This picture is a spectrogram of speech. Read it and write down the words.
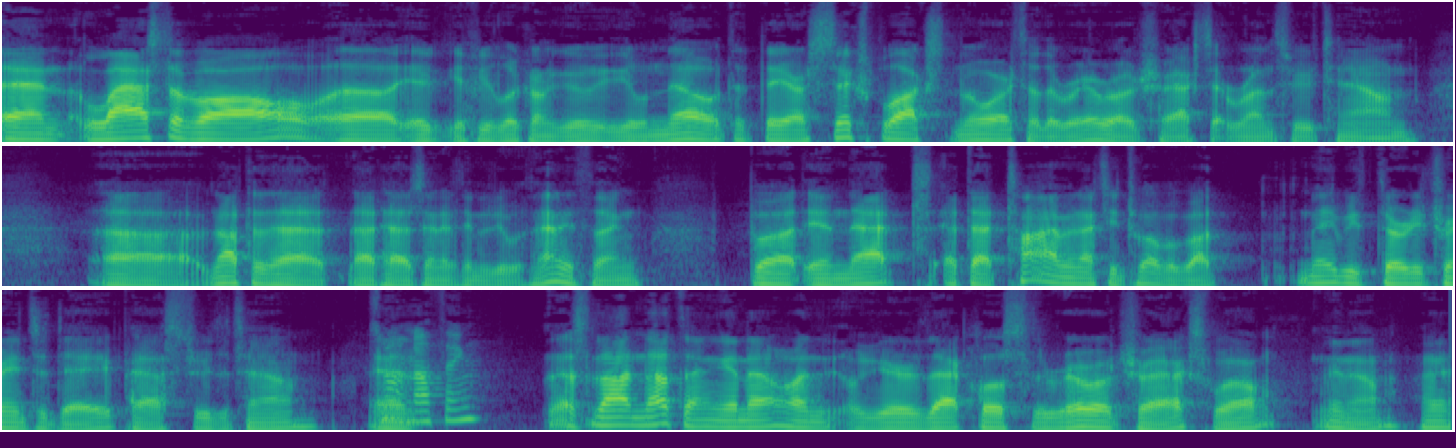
and last of all, uh, if, if you look on Google, you'll note that they are six blocks north of the railroad tracks that run through town. Uh, not that, that that has anything to do with anything, but in that at that time in 1912, about maybe 30 trains a day passed through the town. It's not nothing. That's not nothing, you know, and you're that close to the railroad tracks. Well, you know, hey.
